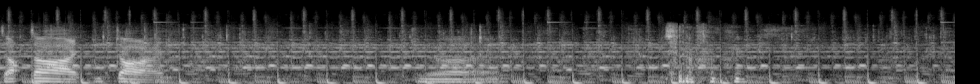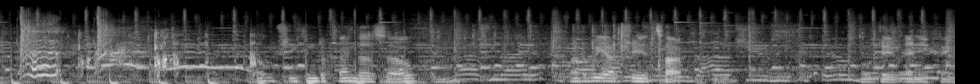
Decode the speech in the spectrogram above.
Die! Die! Right. Uh, oh, she can defend herself. How do we actually attack? Or do anything?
